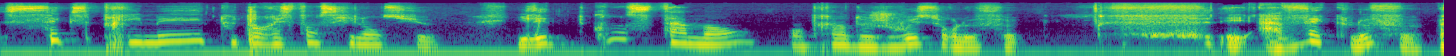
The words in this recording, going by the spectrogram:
s'exprimer tout en restant silencieux. Il est constamment en train de jouer sur le feu. Et avec le feu.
